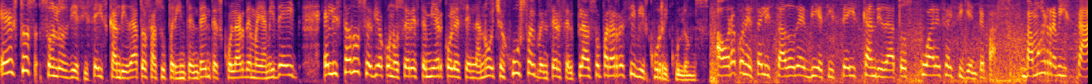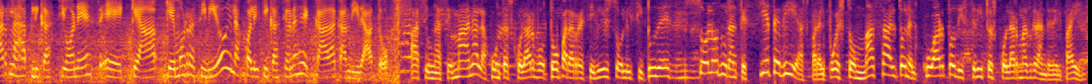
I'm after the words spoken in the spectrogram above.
Estos son los 16 candidatos a superintendente escolar de Miami-Dade. El listado se dio a conocer este miércoles en la noche, justo al vencerse el plazo para recibir currículums. Ahora con este listado de 16 candidatos, ¿cuál es el siguiente paso? Vamos a revisar las aplicaciones eh, que, que hemos recibido y las cualificaciones de cada candidato. Hace una semana, la Junta Escolar votó para recibir solicitudes solo durante siete días para el puesto más alto en el cuarto distrito escolar más grande del país.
